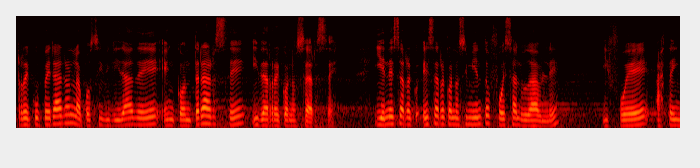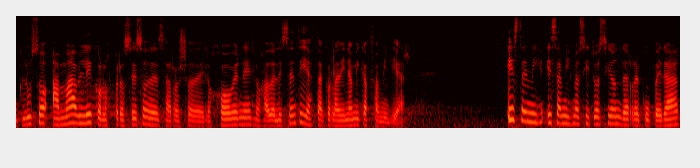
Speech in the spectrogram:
recuperaron la posibilidad de encontrarse y de reconocerse. Y en ese reconocimiento fue saludable y fue hasta incluso amable con los procesos de desarrollo de los jóvenes, los adolescentes y hasta con la dinámica familiar. Esa misma situación de recuperar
